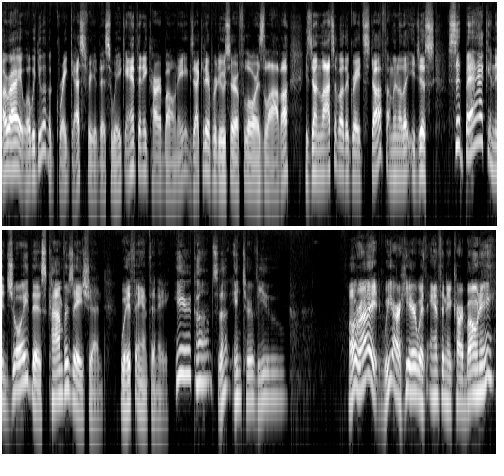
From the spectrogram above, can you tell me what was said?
All right. Well, we do have a great guest for you this week Anthony Carboni, executive producer of Floor is Lava. He's done lots of other great stuff. I'm going to let you just sit back and enjoy this conversation with Anthony. Here comes the interview. All right. We are here with Anthony Carboni,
